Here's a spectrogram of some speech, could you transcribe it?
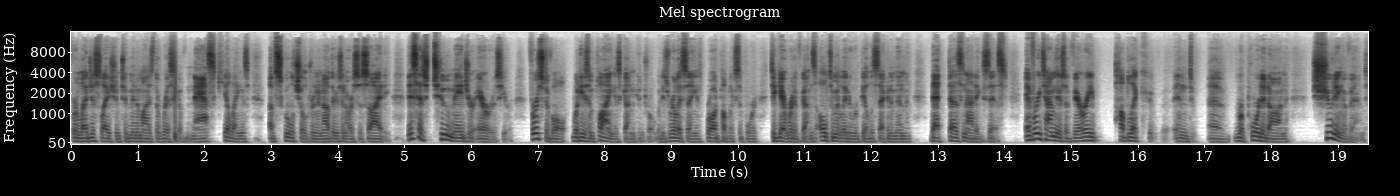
for legislation to minimize the risk of mass killings of school children and others in our society. This has two major errors here. First of all, what he's implying is gun control. What he's really saying is broad public support to get rid of guns, ultimately to repeal the Second Amendment. That does not exist. Every time there's a very public and uh, reported on shooting event,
